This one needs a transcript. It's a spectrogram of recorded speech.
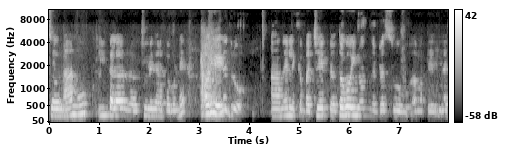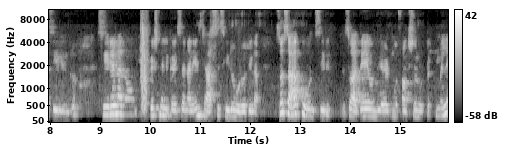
ಸೊ ನಾನು ಈ ಕಲರ್ ಚೂಡಿದಾರ ತಗೊಂಡೆ. ಅವ್ರು ಹೇಳಿದ್ರು ಅಂದ್ರೆ ಲೈಕ್ ಬಜೆಟ್ ತಗೋ ಇನ್ನೊಂದು ಡ್ರೆಸ್ಸು ಮತ್ತೆ ಇಲ್ಲ ಸೀರೆ ಅಂದ್ರು. ಸೀರೆ ನಾನು ಒಕೇಶನಲ್ಲಿ ಕಳಿಸ ನಾನೇನು ಜಾಸ್ತಿ ಸೀರೆ ಉಡೋದಿಲ್ಲ. ಸೊ ಸಾಕು ಒಂದು ಸೀರೆ. ಸೊ ಅದೇ ಒಂದು ಎರಡು ಮೂರು ಫಂಕ್ಷನ್ ಊಟಕ್ಕೆ ಮೇಲೆ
